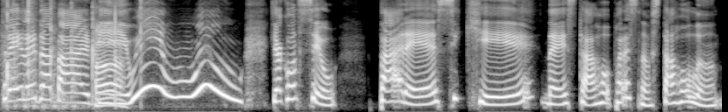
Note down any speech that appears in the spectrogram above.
Trailer da Barbie. Ah. Uiu, uiu. O que aconteceu? Parece que, né, está... Parece não, está rolando.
